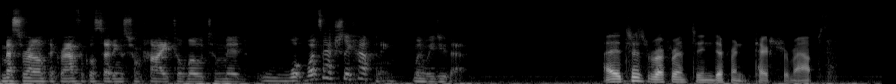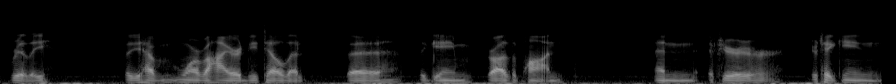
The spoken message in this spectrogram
mess around with the graphical settings from high to low to mid. What, what's actually happening when we do that? Uh, It's just referencing different texture maps, really. So you have more of a higher detail that the the game draws upon. And if you're you're taking,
